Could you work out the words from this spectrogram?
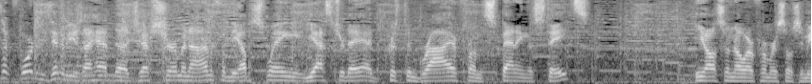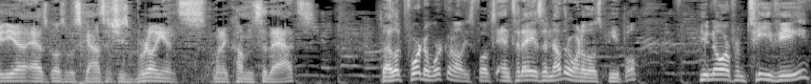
look forward to these interviews. I had uh, Jeff Sherman on from The Upswing yesterday. I had Kristen Bry from Spanning the States. You also know her from her social media, as goes Wisconsin. She's brilliant when it comes to that. So I look forward to working with all these folks. And today is another one of those people. You know her from TV.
